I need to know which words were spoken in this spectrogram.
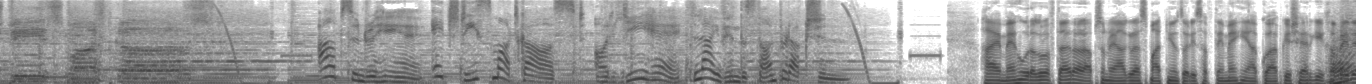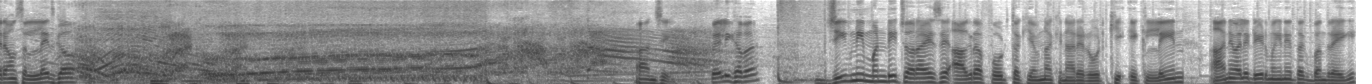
HD Smartcast. आप सुन रहे हैं एच डी स्मार्ट कास्ट और ये है लाइव हिंदुस्तान प्रोडक्शन हाय मैं हूँ रघु अफ्तार और आप सुन रहे हैं आगरा स्मार्ट न्यूज़ और इस हफ़्ते में ही आपको आपके शहर की खबरें दे रहा हूँ। सो लेट्स गो हाँ जी पहली खबर जीवनी मंडी चौराहे से आगरा फोर्ट तक यमुना किनारे रोड की एक लेन आने वाले डेढ़ महीने तक बंद रहेगी।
